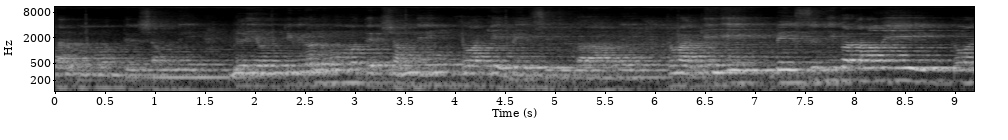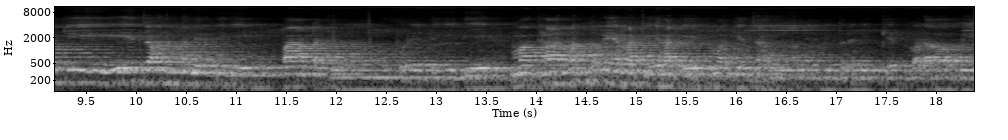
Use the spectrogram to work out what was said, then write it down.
তার উম্মতদের সামনে মিলিয়ন ট্রিলিয়ন উম্মতের সামনে তোমাকে বেইজ্জতি করা হবে? তোমাকে বেইজ্জতি করা হবে? জাহান্নামের দিকে, পাটাকে উপরের দিকে দিয়ে মাথার মাধ্যমে হাঁটিয়ে হাঁটিয়ে তোমাকে জাহান্নামের ভিতরে নিক্ষেপ করা হবে।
